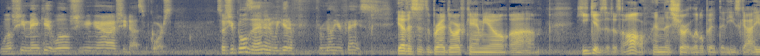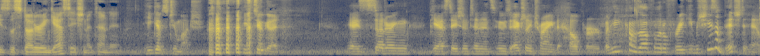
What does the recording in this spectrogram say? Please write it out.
Will she make it? Will she? Uh, she does, of course. So she pulls in, and we get a familiar face. yeah, this is the Brad Dourif cameo. Um, he gives it his all in this short little bit that he's got. He's the stuttering gas station attendant. He gives too much. He's too good. Yeah, he's a stuttering gas station attendant who's actually trying to help her, but he comes off a little freaky. But she's a bitch to him.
